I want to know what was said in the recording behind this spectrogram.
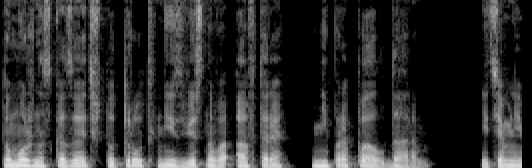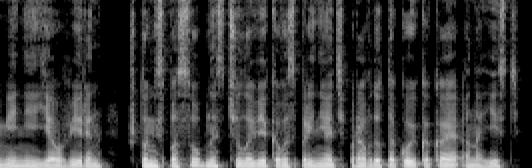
то можно сказать, что труд неизвестного автора не пропал даром. И тем не менее я уверен, что неспособность человека воспринять правду такой, какая она есть,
